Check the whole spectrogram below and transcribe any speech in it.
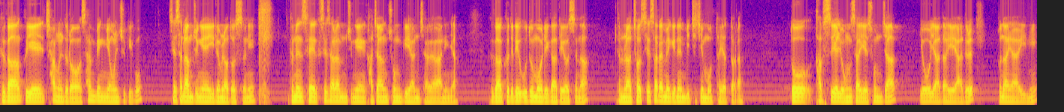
그가 그의 창을 들어 300명을 죽이고 세 사람 중에 이름을 얻었으니 그는 세, 세 사람 중에 가장 존귀한 자가 아니냐. 그가 그들의 우두머리가 되었으나 그러나 저 세 사람에게는 미치지 못하였더라. 또 갑스엘 용사의 손자 요야다의 아들 분하야이니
